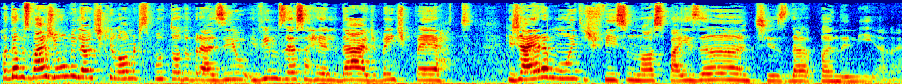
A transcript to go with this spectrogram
Rodamos mais de um milhão de quilômetros por todo o Brasil e vimos essa realidade bem de perto, que já era muito difícil no nosso país antes da pandemia, né?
